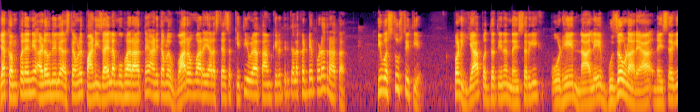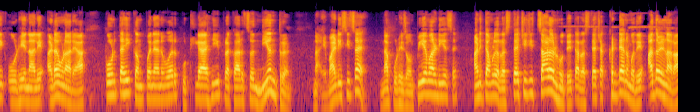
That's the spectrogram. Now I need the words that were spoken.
या कंपन्यांनी अडवलेले असल्यामुळे पाणी जायला मुभा राहत नाही आणि त्यामुळे वारंवार या रस्त्याचं किती वेळा काम केलं तरी त्याला खड्डे पडत राहतात. ही वस्तुस्थिती आहे. पण या पद्धतीनं नैसर्गिक ओढे नाले बुजवणाऱ्या नैसर्गिक ओढे नाले अडवणाऱ्या कोणत्याही कंपन्यांवर कुठल्याही प्रकारचं नियंत्रण ना एम आय डी सीचं आहे ना पुढे जाऊन P M R D S आहे. आणि त्यामुळे रस्त्याची जी चाळण होते त्या रस्त्याच्या खड्ड्यांमध्ये आदळणारा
